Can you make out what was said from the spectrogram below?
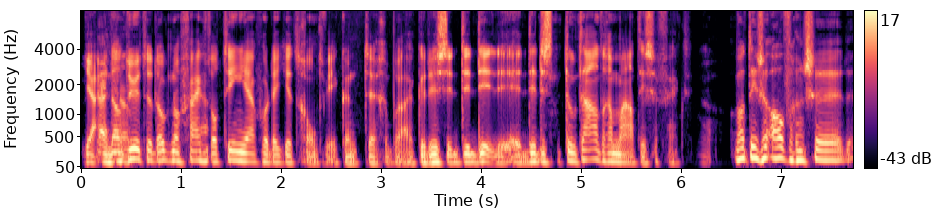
Ja, en dan duurt het ook nog vijf Ja. tot tien jaar voordat je het grond weer kunt eh, gebruiken. Dus dit, dit, dit is een totaal dramatisch effect. Wat is er overigens eh,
